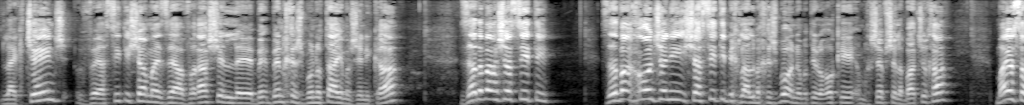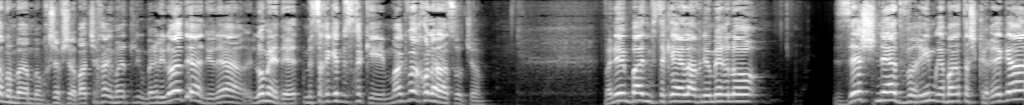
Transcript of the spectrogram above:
ל-exchange, ועשיתי שם איזה העברה של אה, בין חשבונותיי, מה שנקרא. זה הדבר שעשיתי. זה הדבר האחרון שאני, שעשיתי בכלל בחשבון. אני אמרתי לו, אוקיי, המחשב של הבת שלך, מה היא עושה במ- במחשב של הבת שלך? היא אומרת לי, אומר לי, לא יודע, אני יודע, לומדת, משחקת משחקים, מה כבר יכולה לעשות שם? ואני בא, אני מסתכל עליו, אני אומר לו, זה שני הדברים, אמרת שכרגע,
